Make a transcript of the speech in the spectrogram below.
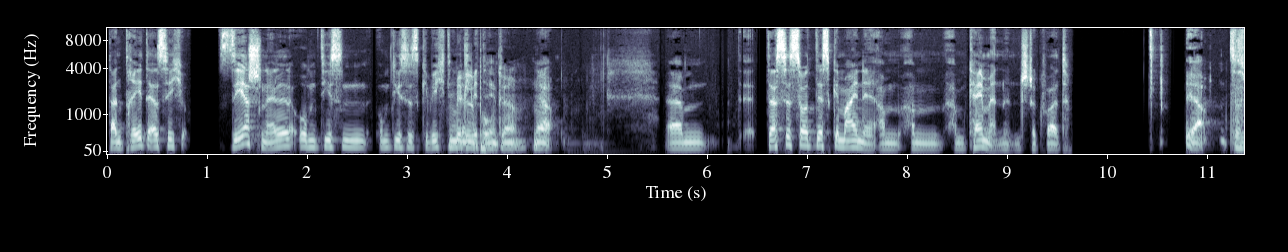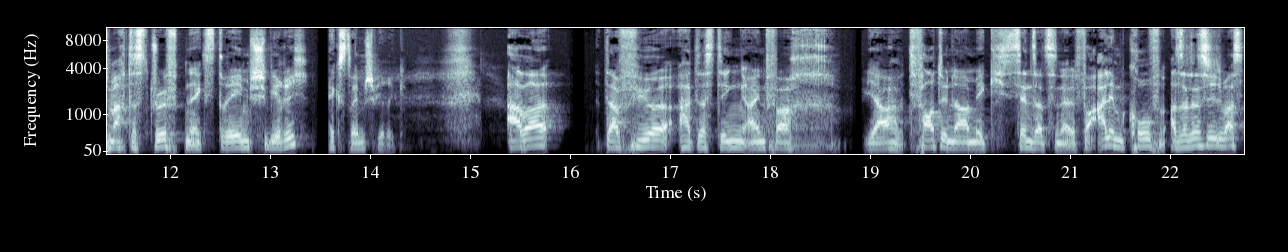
dann dreht er sich sehr schnell um diesen, um dieses Gewicht im Mittelpunkt, ja. ja. Ähm, das ist so das Gemeine am, am, am Cayman ein Stück weit. Ja, das macht das Driften extrem schwierig. Extrem schwierig. Aber dafür hat das Ding einfach, ja, Fahrdynamik sensationell. Vor allem Kurven. Also das ist was,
